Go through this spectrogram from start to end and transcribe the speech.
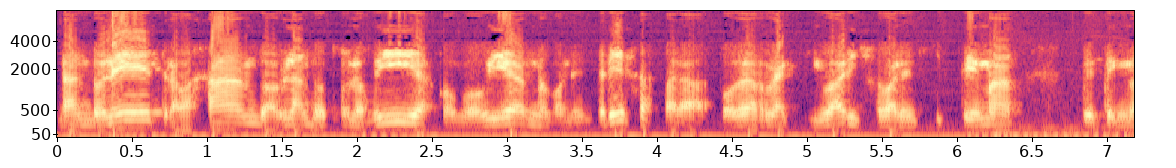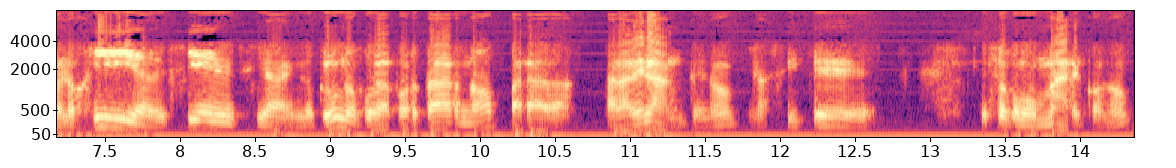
dándole, trabajando, hablando todos los días con gobierno, con empresas, para poder reactivar y llevar el sistema de tecnología, de ciencia, en lo que uno puede aportar, ¿no? Para, para adelante, ¿no? Así que eso como un marco, ¿no?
